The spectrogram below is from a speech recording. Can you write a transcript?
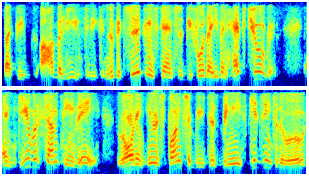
But we, I believe we can look at circumstances before they even have children and deal with something there rather than irresponsibly just bring these kids into the world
